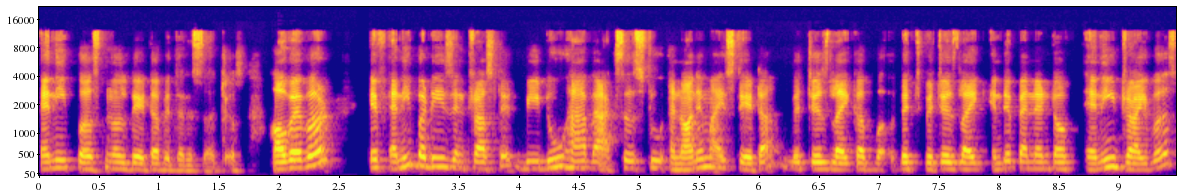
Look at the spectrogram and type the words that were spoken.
any personal data with the researchers. However, if anybody is interested we do have access to anonymized data which is like a which which is like independent of any drivers.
